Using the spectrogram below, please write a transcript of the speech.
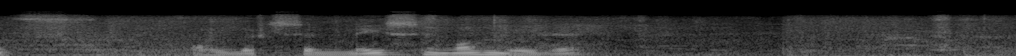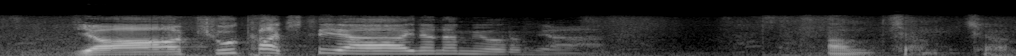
Uf. Albert sen neysin lan böyle? Ya Q kaçtı ya inanamıyorum ya. Anlayacağım anlayacağım.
